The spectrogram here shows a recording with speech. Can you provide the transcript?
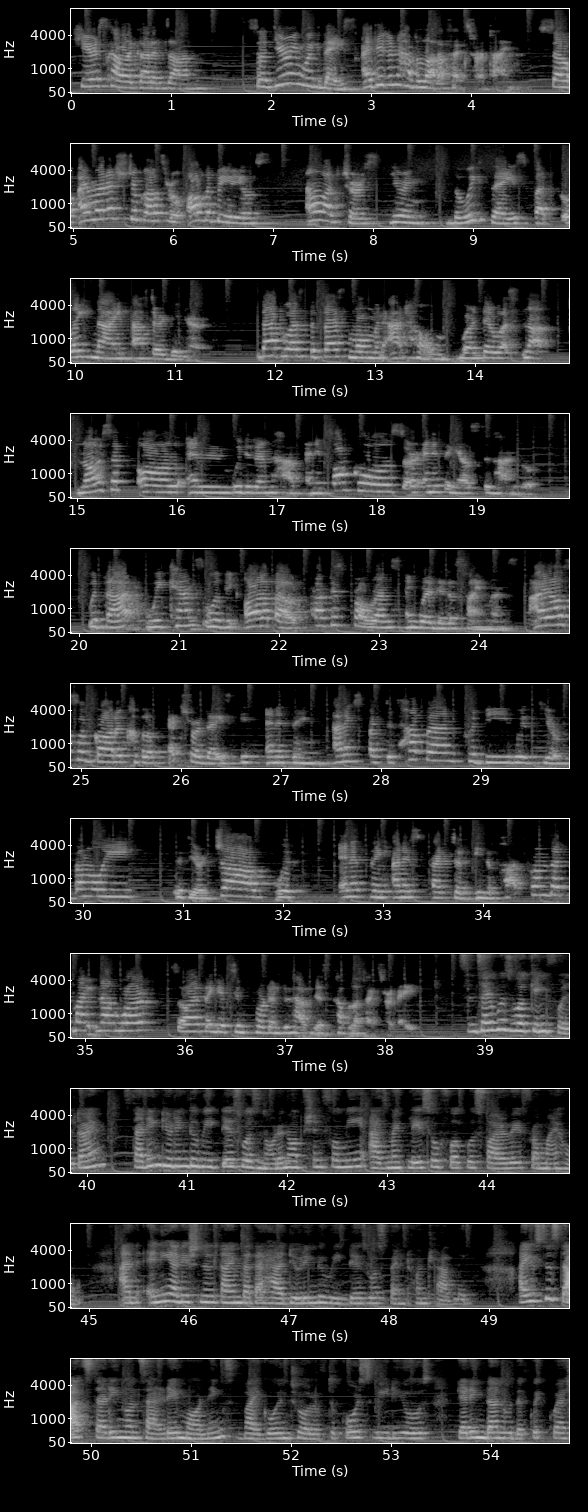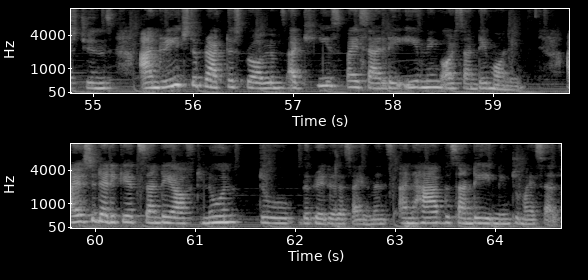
Here's how I got it done. So during weekdays, I didn't have a lot of extra time. So I managed to go through all the videos and lectures during the weekdays, but late night after dinner. That was the best moment at home, where there was not noise at all and we didn't have any phone calls or anything else to handle. With that, weekends will be all about practice problems and graded assignments. I also got a couple of extra days if anything unexpected happened, could be with your family, with your job, with anything unexpected in the platform that might not work. So I think it's important to have this couple of extra days. Since I was working full time, studying during the weekdays was not an option for me as my place of work was far away from my home and any additional time that I had during the weekdays was spent on traveling. I used to start studying on Saturday mornings by going through all of the course videos, getting done with the quick questions, and reach the practice problems at least by Saturday evening or Sunday morning. I used to dedicate Sunday afternoon to the graded assignments and have the Sunday evening to myself.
